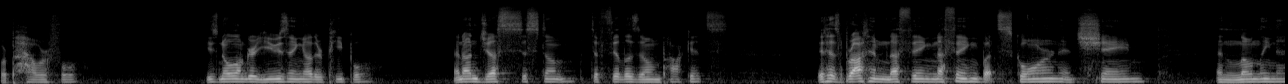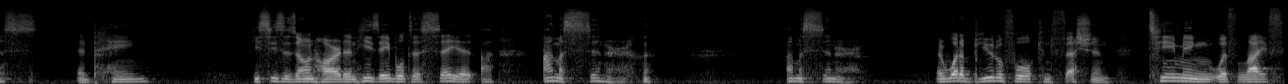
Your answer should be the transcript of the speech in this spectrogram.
or powerful. He's no longer using other people, an unjust system to fill his own pockets. It has brought him nothing, nothing but scorn and shame and loneliness and pain. He sees his own heart and he's able to say it I'm a sinner. I'm a sinner. And what a beautiful confession teeming with life,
